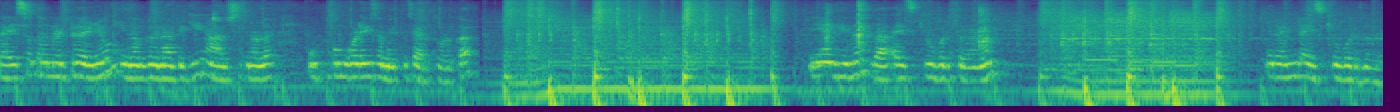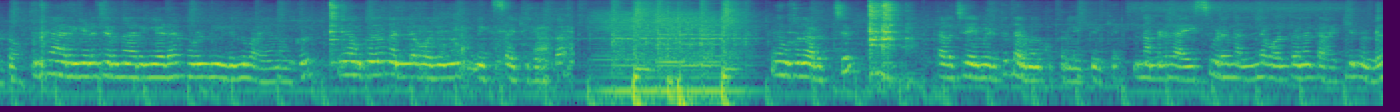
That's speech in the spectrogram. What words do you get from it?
റൈസൊക്കെ നമ്മൾ ഇട്ട് കഴിഞ്ഞു. ഇനി നമുക്ക് ഇതിനകത്തേക്ക് ആവശ്യത്തിനുള്ള ഉപ്പും കൂടെ ഈ സമയത്ത് ചേർത്ത് കൊടുക്കാം. ഇനി ഞാൻ ഇത് ഐസ് ക്യൂബ് എടുത്ത് വേണം. രണ്ട് ഐസ് ക്യൂബ് ഇടുന്നുണ്ട് കേട്ടോ ഒരു നാരങ്ങയുടെ ചെറുനാരങ്ങയുടെ ഫുൾ നീരെന്ന് പറയാം നമുക്ക്. ഇനി നമുക്കത് നല്ലപോലെ ഒന്ന് മിക്സ് ആക്കി കൊടുക്കാം. ഇനി നമുക്കത് അടച്ച് തിളച്ച് കഴിയുമ്പോൾ എടുത്ത് തെർമൽ കുക്കറിലേക്ക് വെക്കാം. നമ്മുടെ റൈസ് ഇവിടെ നല്ലപോലെ തന്നെ തിളയ്ക്കുന്നുണ്ട്.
